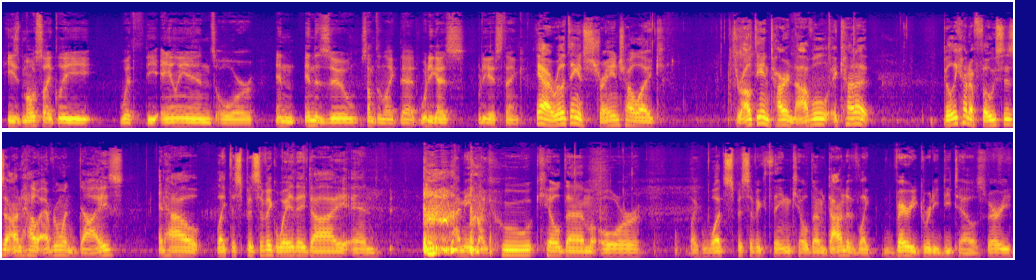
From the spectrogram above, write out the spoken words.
he's most likely with the aliens or in in the zoo, something like that. What do you guys What do you guys think? Yeah, I really think it's strange how like throughout the entire novel, it kind of Billy kind of focuses on how everyone dies and how like the specific way they die and I mean like who killed them or like what specific thing killed them down to like very gritty details, very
